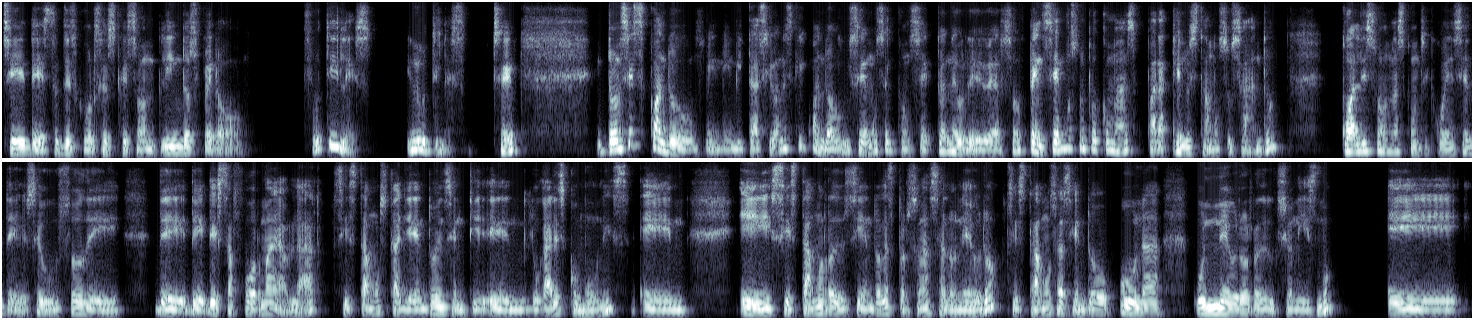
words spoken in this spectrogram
¿sí? de estos discursos que son lindos, pero fútiles, inútiles. ¿sí? Entonces, cuando mi, invitación es que cuando usemos el concepto de neurodiverso, pensemos un poco más para qué lo estamos usando, cuáles son las consecuencias de ese uso de, de, de, esta forma de hablar, si estamos cayendo en, en lugares comunes, en, eh, si estamos reduciendo a las personas a lo neuro, si estamos haciendo una, un neuroreduccionismo. Eh,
